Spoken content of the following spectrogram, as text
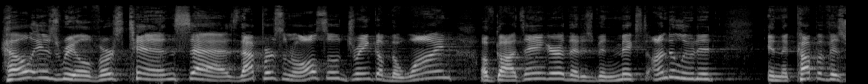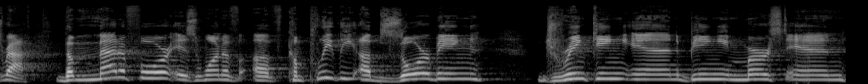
Hell is real. Verse 10 says that person will also drink of the wine of God's anger that has been mixed undiluted in the cup of his wrath. The metaphor is one of, of completely absorbing, drinking in, being immersed in.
